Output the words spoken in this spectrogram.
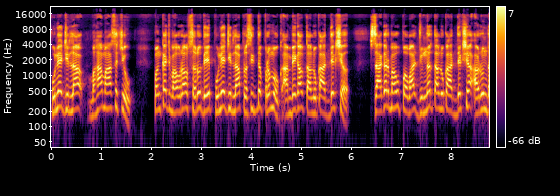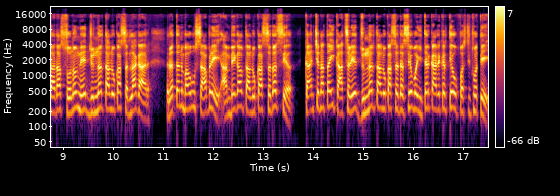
पुणे जिल्हा महामहासचिव पंकज भाऊराव सरोदे पुणे जिल्हा प्रसिद्ध प्रमुख आंबेगाव तालुका अध्यक्ष सागर भाऊ पवार जुन्नर तालुका अध्यक्ष अरुणदादा सोनवणे जुन्नर तालुका सल्लागार रतनभाऊ साबळे आंबेगाव तालुका सदस्य कांचनाताई काचळे जुन्नर तालुका सदस्य व इतर कार्यकर्ते उपस्थित होते.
